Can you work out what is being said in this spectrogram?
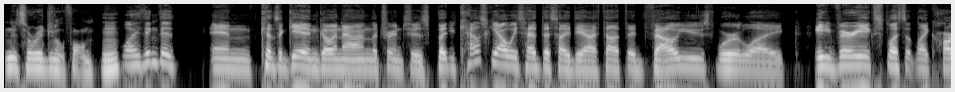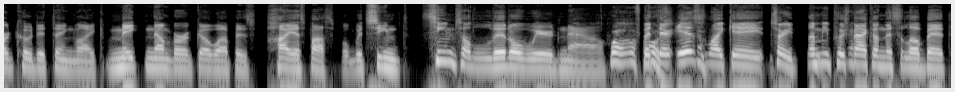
in its original form. Hmm? Well, I think that, and because again, going out in the trenches, but Yudkowsky always had this idea. I thought that values were like a very explicit, like hard coded thing, like make number go up as high as possible, which seemed seems a little weird now. Well, but course. there is like a sorry. Let me push back on this a little bit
